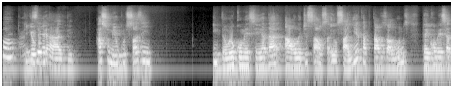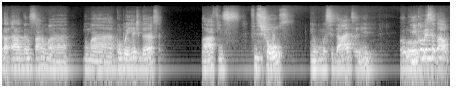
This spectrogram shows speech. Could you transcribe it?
Bom, o que, que eu fiz? Miserável. assumi o curso sozinho. Então eu comecei a dar aula de salsa. Eu saía, captava os alunos, daí comecei a, da- a dançar numa, numa companhia de dança. Lá fiz, fiz shows em algumas cidades ali. E comecei a dar aula.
